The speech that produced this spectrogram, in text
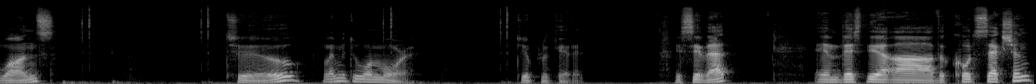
once, two, let me do one more, duplicate it. You see that? In this, the, uh, the code section,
